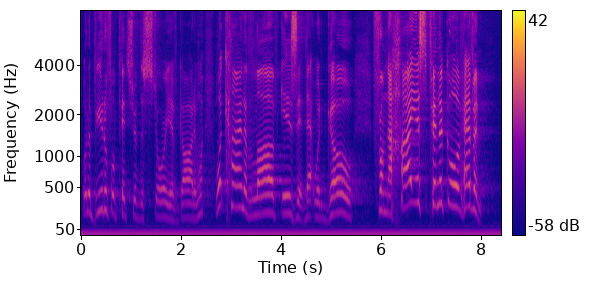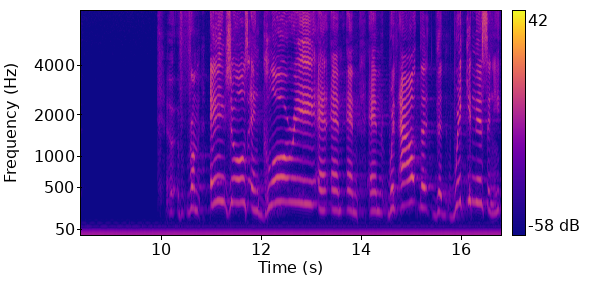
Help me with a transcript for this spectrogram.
What a beautiful picture of the story of God. And what, what kind of love is it that would go from the highest pinnacle of heaven from angels and glory and, and, and, and without the, the wickedness and,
